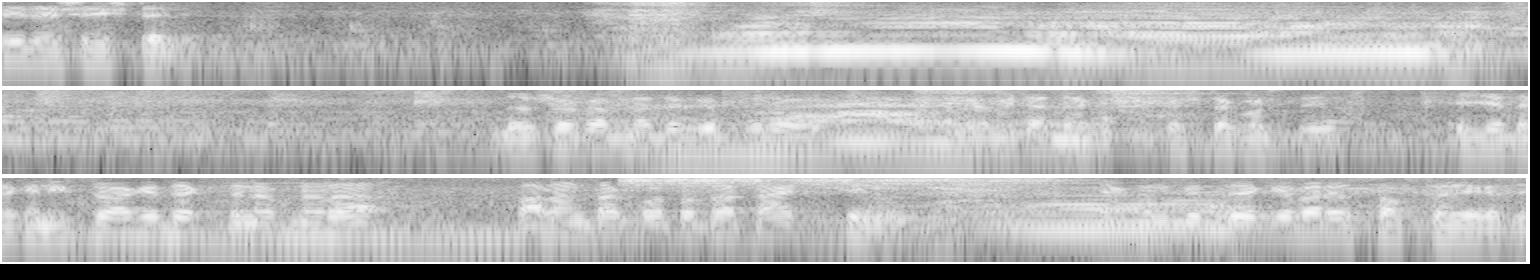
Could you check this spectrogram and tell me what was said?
বিদেশি স্টাইলে দর্শক, আপনাদেরকে পুরো গাভিটা দেখানোর চেষ্টা করছি। এই যে দেখেন, একটু আগে দেখছেন আপনারা, পালনটা কতটা টাইট ছিল। এখন কিন্তু একেবারে সফট হয়ে গেছে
